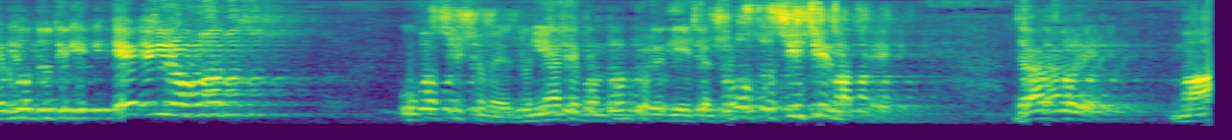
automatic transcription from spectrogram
এর থেকে একটি রহমত উপস্থিত সময়ে দুনিয়াতে বন্টন করে দিয়েছেন সমস্ত সৃষ্টির মাধ্যমে যার ফলে মা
